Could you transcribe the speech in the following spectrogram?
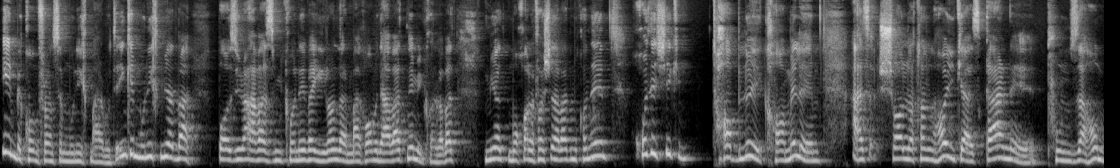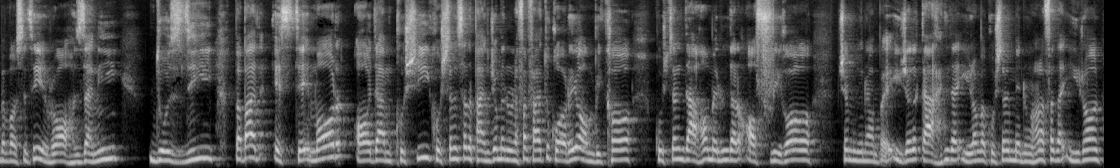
این به کنفرانس مونیخ مربوطه. اینکه مونیخ میاد و بازی رو عوض می‌کنه و ایران در مقام دعوت نمی‌کنه و بعد میاد مخالفاش دعوت می‌کنه خودش یک تابلو کامل از شالاتان هایی که از قرن 15 هم به واسطه راهزنی دزدی و بعد استعمار آدم کشی کشتن 150 میلیون نفر فقط تو قاره آمریکا کشتن ده ها میلیون در آفریقا چه می‌دونم ایجاد قحطی در ایران و کشتن میلیون ها نفر در ایران.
